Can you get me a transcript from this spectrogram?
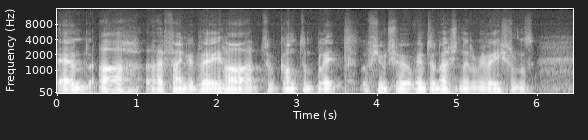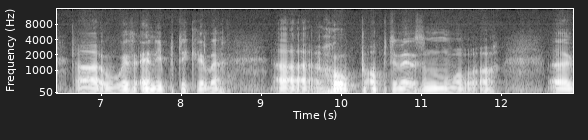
And uh, I find it very hard to contemplate the future of international relations uh, with any particular uh, hope, optimism, or, or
